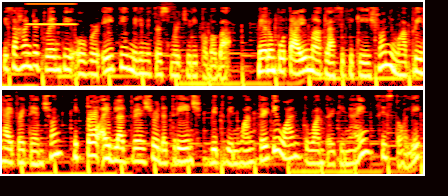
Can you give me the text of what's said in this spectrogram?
is 120 over 80 mm mercury pababa. Meron po tayong mga classification, yung mga pre-hypertension. Ito ay blood pressure that range between 131 to 139 systolic,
